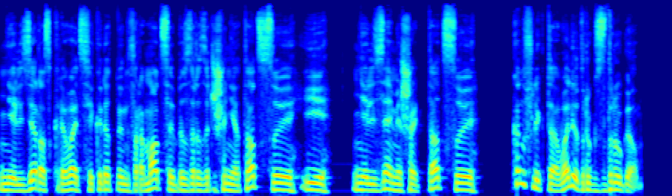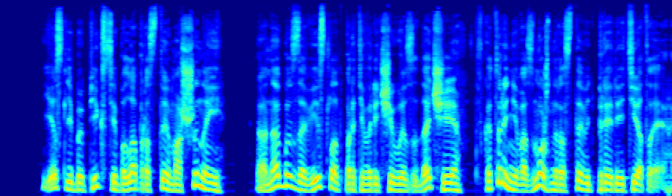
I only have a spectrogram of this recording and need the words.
«нельзя раскрывать секретную информацию без разрешения Тацуи» и «нельзя мешать Тацуи» конфликтовали друг с другом. Если бы Пикси была простой машиной, она бы зависла от противоречивой задачи, в которой невозможно расставить приоритеты.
